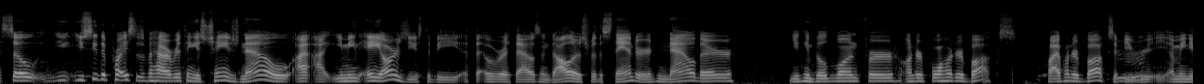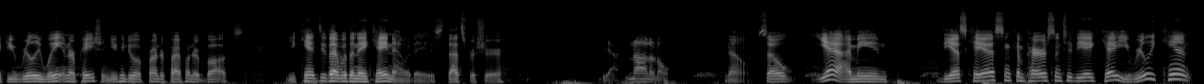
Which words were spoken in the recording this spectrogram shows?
so you, you see the prices of how everything has changed now. I, I you mean ARs used to be over a thousand dollars for the standard. Now they're you can build one for under four hundred bucks, five hundred bucks if you. Mhm. Re- I mean, if you really wait and are patient, you can do it for under five hundred bucks. You can't do that Yeah. with an AK nowadays. That's for sure. yeah, not at all. No. So yeah, I mean, the SKS in comparison to the AK, you really can't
